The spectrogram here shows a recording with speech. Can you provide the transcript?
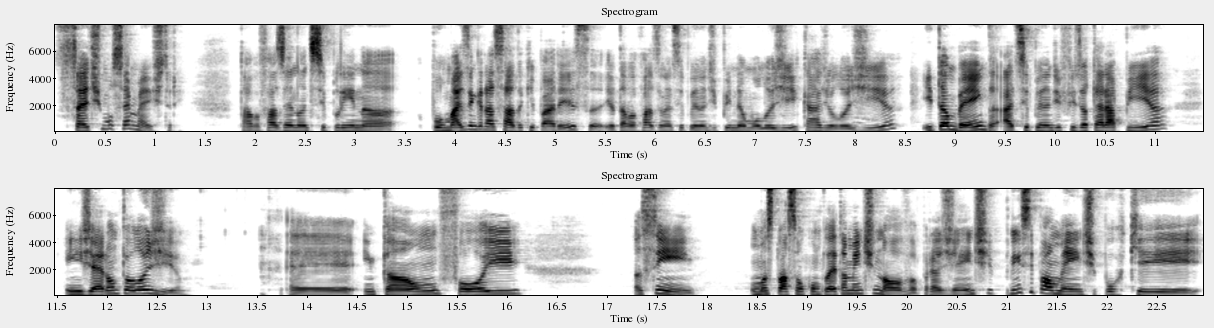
sétimo semestre. Tava fazendo uma disciplina, por mais engraçada que pareça, eu tava fazendo a disciplina de pneumologia e cardiologia e também a disciplina de fisioterapia em gerontologia. É, então foi assim uma situação completamente nova para gente, principalmente porque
